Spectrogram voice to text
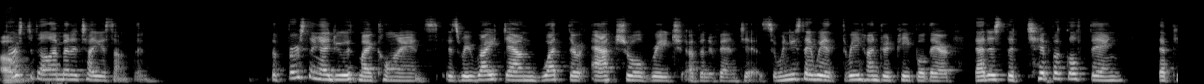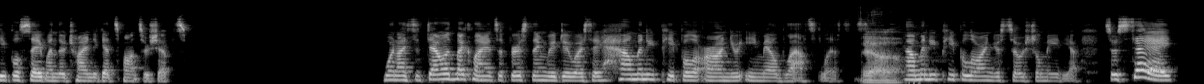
Well, first um, of all, I'm going to tell you something. The first thing I do with my clients is we write down what their actual reach of an event is. So when you say we had 300 people there, that is the typical thing that people say when they're trying to get sponsorships. When I sit down with my clients, the first thing we do, I say, How many people are on your email blast lists? Yeah. How many people are on your social media? So say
